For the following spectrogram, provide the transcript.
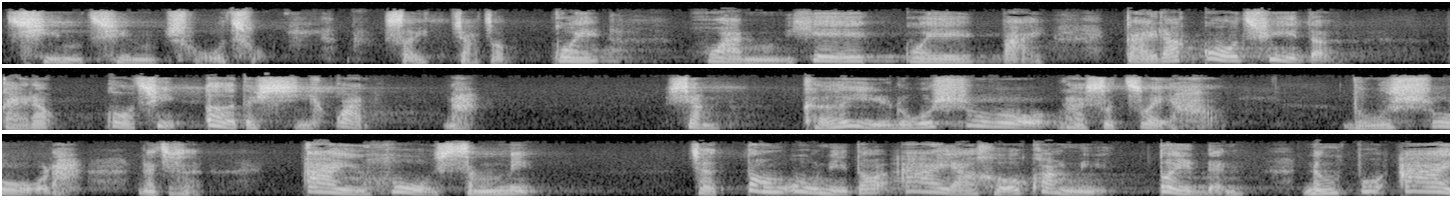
清清楚楚，所以叫做归还黑归白，改了过去的，改了过去恶的习惯，那像可以如数，那是最好。如数啦，那就是爱护生命。这动物你都爱呀，何况你对人能不爱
